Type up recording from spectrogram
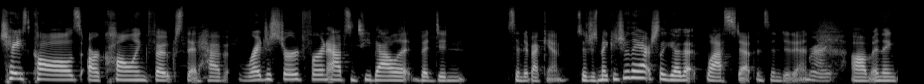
chase calls are calling folks that have registered for an absentee ballot but didn't send it back in. So just making sure they actually go that last step and send it in. Right. Um, and then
